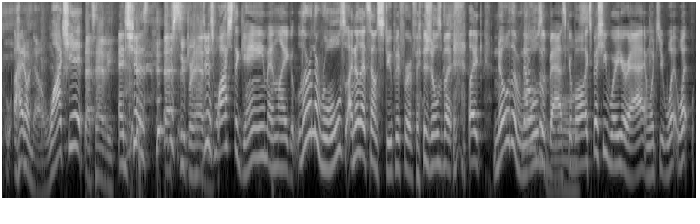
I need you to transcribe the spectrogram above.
I don't know. Watch it That's heavy. and just That's just super heavy. just watch the game and like learn the rules. I know that sounds stupid for officials, but like know the Know rules the of basketball, rules. especially where you're at and what you what what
